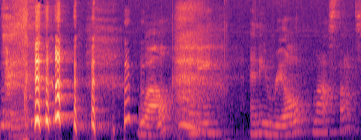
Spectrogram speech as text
well, any any real last thoughts?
